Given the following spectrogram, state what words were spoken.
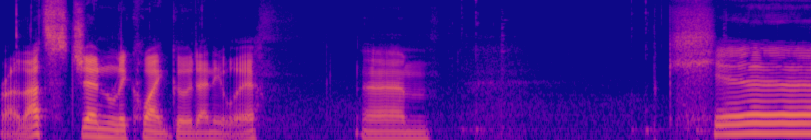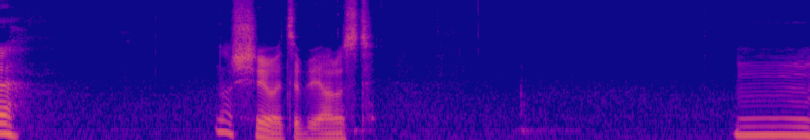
right, that's generally quite good anyway. Um. Yeah. Not sure to be honest. Hmm.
